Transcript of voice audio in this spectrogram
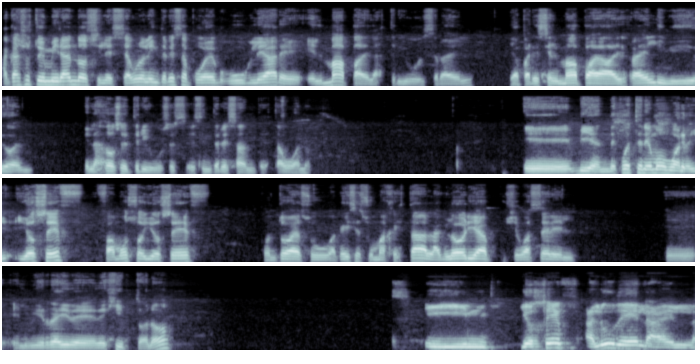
Acá yo estoy mirando, si, les, a uno le interesa, puede googlear eh, el mapa de las tribus de Israel y aparece el mapa de Israel dividido en, las 12 tribus. Es, interesante, está bueno. Eh, bien, después tenemos, bueno, Yosef, famoso Yosef, con toda su, acá dice su majestad, la gloria, llegó a ser el, eh, el virrey de, Egipto, ¿no? Y Yosef alude el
